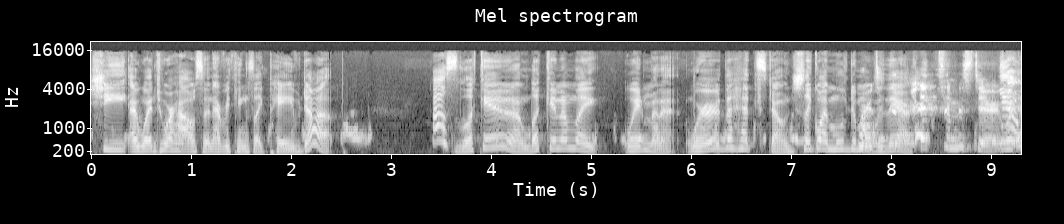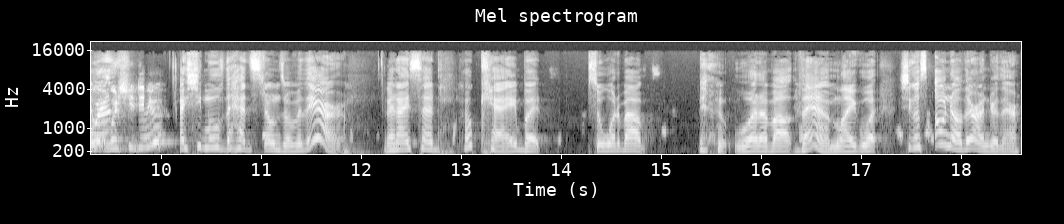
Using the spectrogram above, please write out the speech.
She i went to her house and everything's like paved up. I was looking and i'm looking i'm like wait a minute where are the headstones she's like oh i moved them over there Pet cemetery. Yeah, what, where's- what'd she do? and she moved the headstones over there. And I said, okay, but so what about what about them? Like what? She goes, oh no, they're under there.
